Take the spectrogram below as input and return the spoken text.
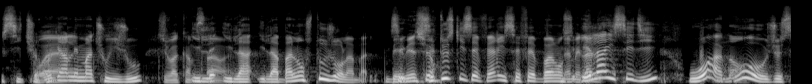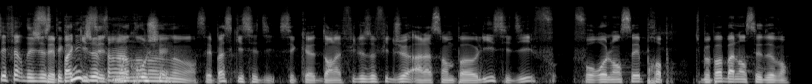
si tu Ouais. regardes les matchs où il joue Tu vois comme il, ça. ouais. il, a, il a balance toujours la balle. C'est tout ce qu'il sait faire, il s'est fait balancer. Là- et là, il s'est dit Waouh, gros, je sais faire des gestes techniques, qu'il je vais faire non, un non, crochet. Non, non, non, c'est pas ce qu'il s'est dit. C'est que dans la philosophie de jeu à la Sampaoli, il s'est dit faut, faut relancer propre. Tu peux pas balancer devant.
